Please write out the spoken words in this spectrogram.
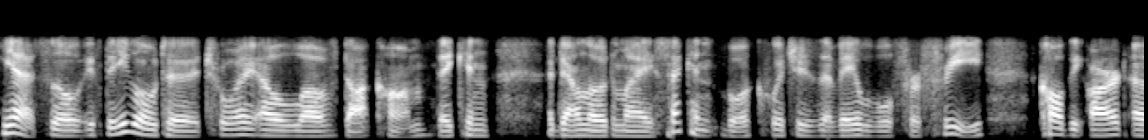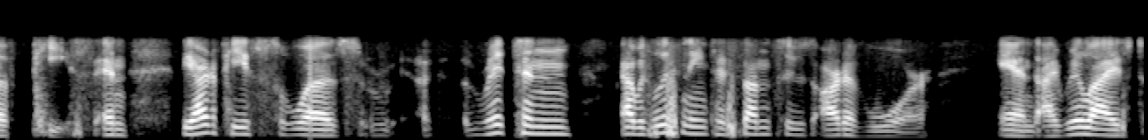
Yeah, so if they go to troyllove.com, they can download my second book, which is available for free, called The Art of Peace. And The Art of Peace was written, I was listening to Sun Tzu's Art of War, and I realized,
